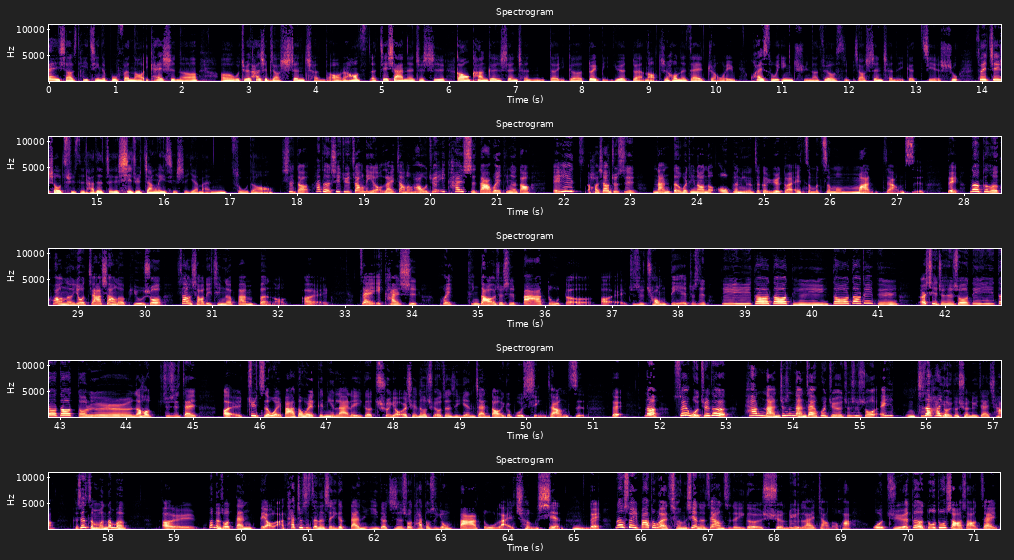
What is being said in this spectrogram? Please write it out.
在小提琴的部分哦，一开始呢，呃，我觉得它是比较深沉的哦，然后呃，接下来呢，就是高亢跟深沉的一个对比乐段哦，之后呢，再转为快速音曲呢，最后是比较深沉的一个结束。所以这一首曲子，它的这个戏剧张力其实也蛮足的哦。是的，它的戏剧张力哦来讲的话，我觉得一开始大家会听得到，哎，好像就是难得会听到那 opening 的这个乐段，哎，怎么这么慢这样子？对，那更何况呢？又加上了，比如说像小提琴的版本哦，哎，在一开始会听到就是八度的，哎，就是重叠，就是滴哒哒滴哒哒滴滴，而且就是说滴哒哒哒，然后就是在哎句子尾巴都会给你来了一个 trio，而且那个 trio 真的是延展到一个不行这样子。对，那所以我觉得它难，就是难在会觉得就是说，哎，你知道它有一个旋律在唱。可是怎么那么，呃，不能说单调啦，它就是真的是一个单一的，只是说它都是用八度来呈现，嗯，对。那所以八度来呈现的这样子的一个旋律来讲的话，我觉得多多少少在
